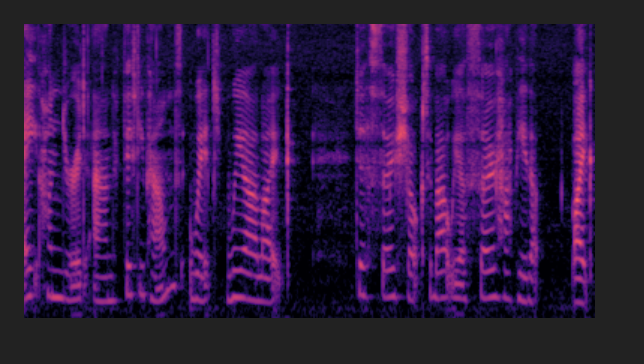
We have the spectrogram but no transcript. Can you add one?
850 pounds which we are like just so shocked about. We are so happy that like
